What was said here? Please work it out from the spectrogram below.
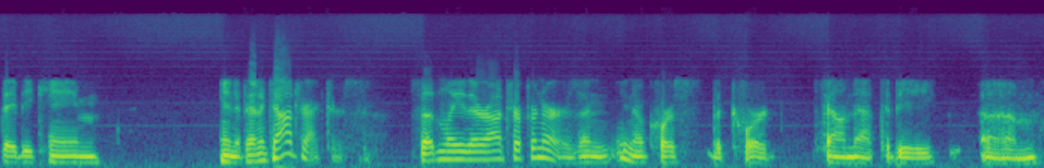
they became independent contractors. Suddenly, they're entrepreneurs, and you know, of course, the court found that to be um,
